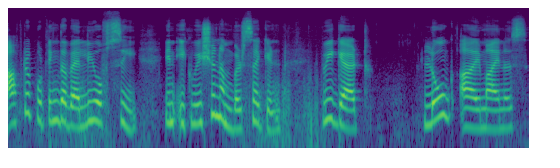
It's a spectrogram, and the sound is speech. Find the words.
After putting the value of c in equation number second, we get log i minus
